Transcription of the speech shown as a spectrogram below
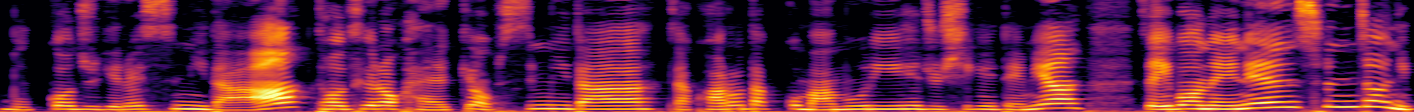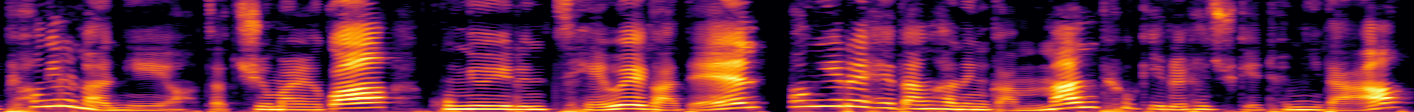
묶어주기로 했습니다. 더 들어갈 게 없습니다. 자, 괄호 닫고 마무리해 주시게 되면 자, 이번에는 순전히 평일만이에요. 자, 주말과 공휴일은 제외가 된 평일에 해당하는 값만 표기를 해주게 됩니다.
